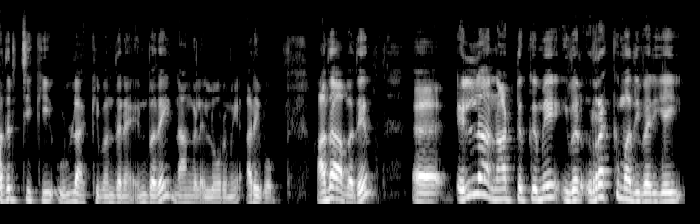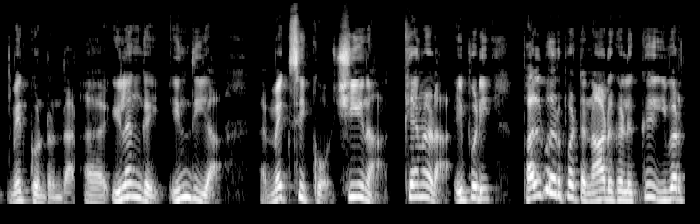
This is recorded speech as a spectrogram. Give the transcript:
அதிர்ச்சிக்கு உள்ளாக்கி வந்தன என்பதை நாங்கள் எல்லோருமே அறிவோம். அதாவது எல்லா நாட்டுக்குமே இவர் இறக்குமதி வரியை மேற்கொண்டிருந்தார். இலங்கை இந்தியா மெக்சிகோ சீனா கனடா இப்படி பல்வேறுபட்ட நாடுகளுக்கு இவர்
